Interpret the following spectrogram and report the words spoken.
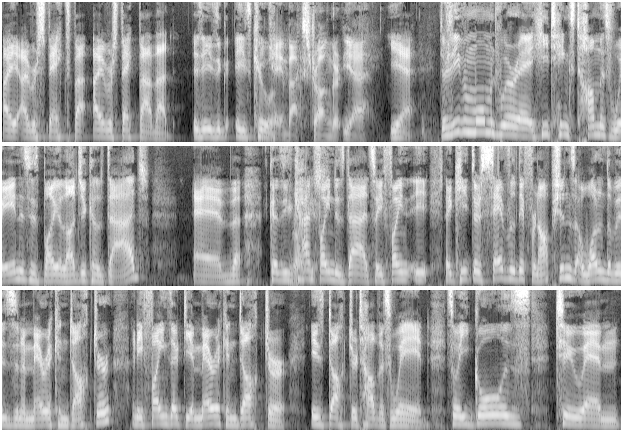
I, I respect, ba- I respect Batman. He's he's cool. He came back stronger. Yeah. Yeah. There's even a moment where uh, he thinks Thomas Wayne is his biological dad. Because he Right. can't find his dad. So he find he, like he, there's several different options. and One of them is an American doctor, and he finds out the American doctor is Doctor Thomas Wayne. So he goes to um,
